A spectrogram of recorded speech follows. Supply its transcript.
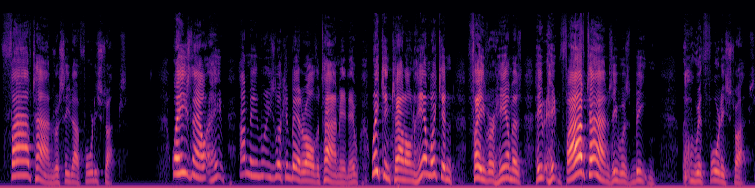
five times received I 40 stripes. Well, he's now, he, I mean, he's looking better all the time, isn't he? We can count on him. We can favor him as he, he five times he was beaten with 40 stripes.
